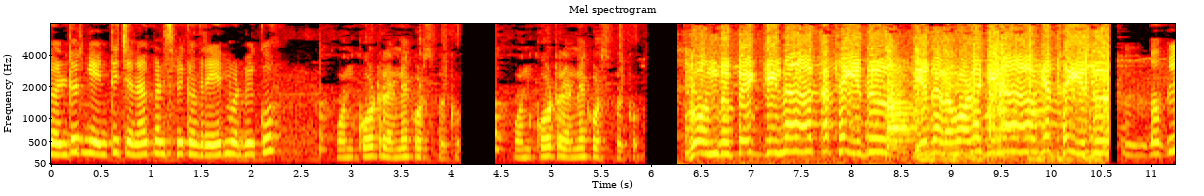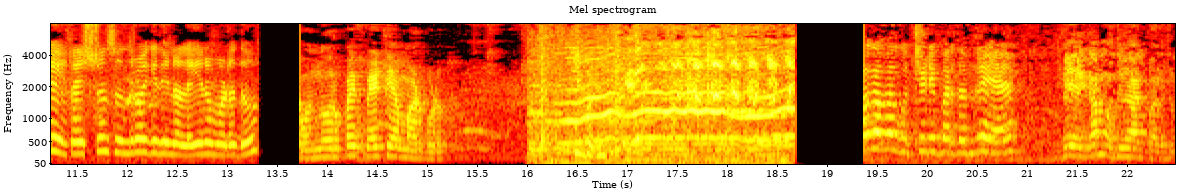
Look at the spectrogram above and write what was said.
ಗಂಡನ್ಗೆ ಎಂತಿ ಚೆನ್ನಾಗಿ ಕಾಣಿಸ್ಬೇಕಂದ್ರೆ ಏನ್ ಮಾಡ್ಬೇಕು? ಒಂದ್ ಕೋಟ್ರ ಎಣ್ಣೆ ಕೊಡ್ಸ್ಬೇಕು. ಒಂದ್ ಕೋಟ್ರ ಎಣ್ಣೆ ಕೊಡ್ಸ್ಬೇಕು. ಒಂದು ಪೆಗ್ಗಿನ ಕಥೆ ಇದು ಇದರ ಒಳಗಿನ ವ್ಯಥೆ ಇದು. ಬಬ್ಲಿ ನಾ ಇಷ್ಟೊಂದು ಸುಂದರವಾಗಿದ್ದೀನಲ್ಲ ಏನೋ ಮಾಡೋದು? ಒಂದ್ ನೂರು ರೂಪಾಯಿ ಪೇಟಿಎಂ ಮಾಡ್ಬಿಡು. ಅವಾಗ ಹುಚ್ಚಿಡಿಬಾರ್ದಂದ್ರೆ ಬೇಗ ಮದುವೆ ಆಗ್ಬಾರ್ದು.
